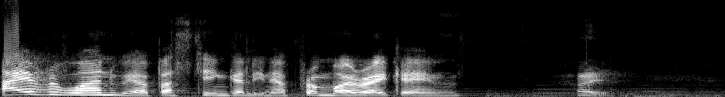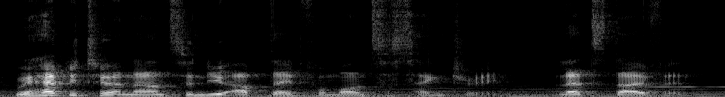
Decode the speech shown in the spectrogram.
Hi everyone, we are Basti and Galina from Moi Rai Games. Hi, we're happy to announce a new update for Monster Sanctuary. Let's dive in.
